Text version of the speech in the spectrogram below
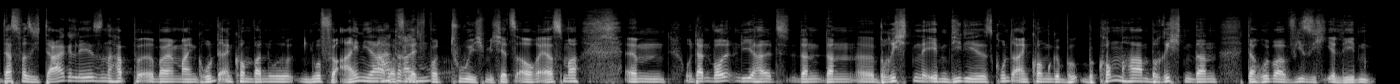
das, was ich da gelesen habe, äh, bei meinem Grundeinkommen war nur, nur für ein Jahr, Ah, aber vielleicht Mo- tue ich mich jetzt auch erstmal. Ähm, und dann wollten die halt, dann, dann äh, berichten eben die, die das Grundeinkommen bekommen haben, berichten dann darüber, wie sich ihr Leben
